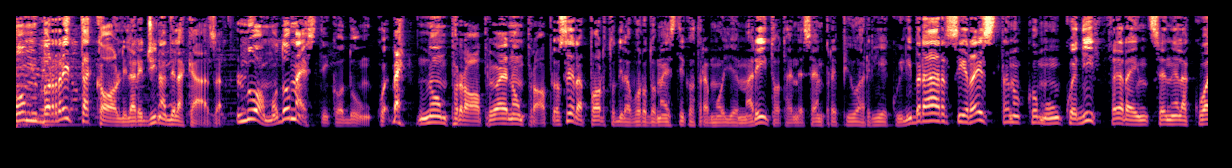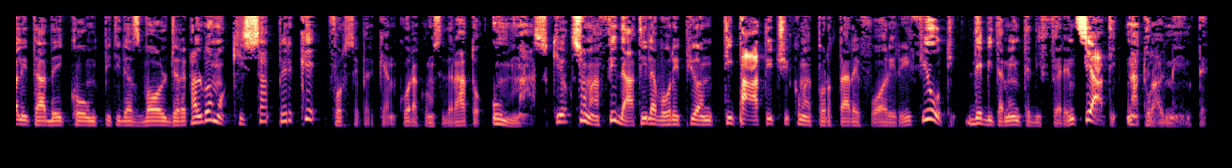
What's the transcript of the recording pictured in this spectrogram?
Ombretta Colli, la regina della casa. L'uomo domestico, dunque. Beh, non proprio, eh, non proprio. Se il rapporto di lavoro domestico tra moglie e marito tende sempre più a riequilibrarsi, restano comunque differenze nella qualità dei compiti da svolgere. All'uomo, chissà perché, forse perché è ancora considerato un maschio, sono affidati i lavori più antipatici come portare fuori rifiuti, debitamente differenziati, naturalmente,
